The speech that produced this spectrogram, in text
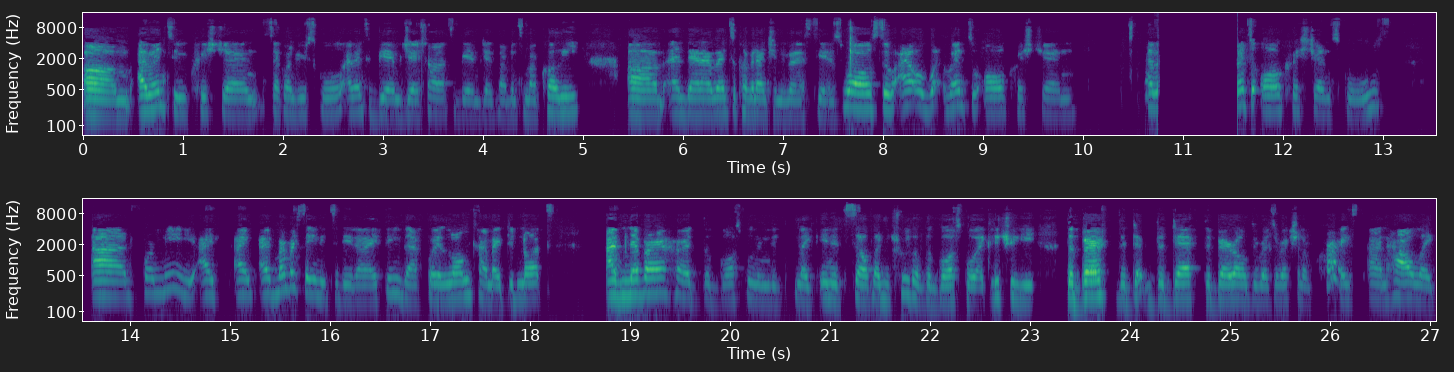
Um, I went to Christian secondary school. I went to BMJ. Shout out to BMJ, I went to Macaulay. Um, and then I went to Covenant University as well. So I w- went to all Christian. I went to all Christian schools. And for me, I, I, I remember saying it today that I think that for a long time I did not, I've never heard the gospel in the, like in itself, like the truth of the gospel, like literally the birth, the de- the death, the burial, the resurrection of Christ, and how like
